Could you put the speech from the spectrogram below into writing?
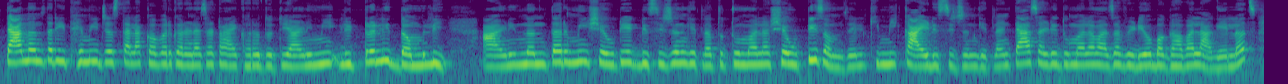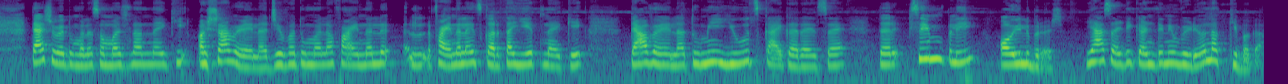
त्यानंतर इथे मी जस्ट त्याला कवर करण्याचा ट्राय करत होती आणि मी लिटरली दमली. आणि नंतर मी शेवटी एक डिसिजन घेतला तो तुम्हाला शेवटी समजेल की मी काय डिसिजन घेतलं. आणि त्यासाठी तुम्हाला माझा व्हिडिओ बघावा लागेलच. त्याशिवाय तुम्हाला समजणार नाही की अशा वेळेला जेव्हा तुम्हाला फायनल फायनलाइज करता येत नाही केक त्यावेळेला तुम्ही यूज काय करायचं आहे तर सिम्पली ऑइल ब्रश ह्यासाठी कंटिन्यू व्हिडिओ नक्की बघा.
